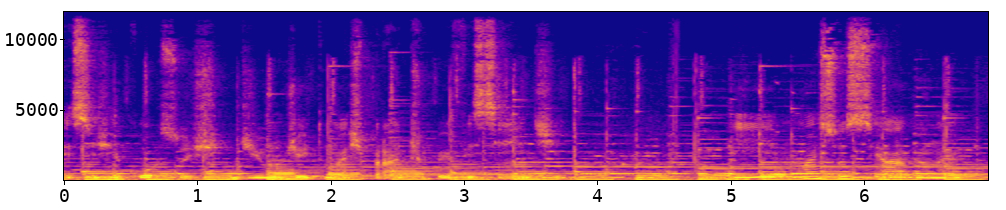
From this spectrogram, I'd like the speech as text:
esses recursos de um jeito mais prático, eficiente e mais sociável, né?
